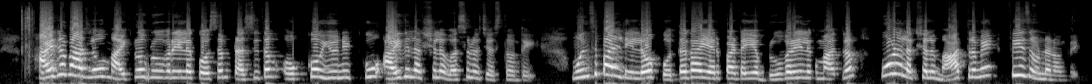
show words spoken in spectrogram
హైదరాబాద్లో మైక్రో బ్రూవరీల కోసం ప్రస్తుతం ఒక్కో యూనిట్కు ఐదు లక్షల వసూలు చేస్తోంది. మున్సిపాలిటీలో కొత్తగా ఏర్పాటయ్యే బ్రూవరీలకు మాత్రం మూడు లక్షలు మాత్రమే ఫీజు ఉండనుంది.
